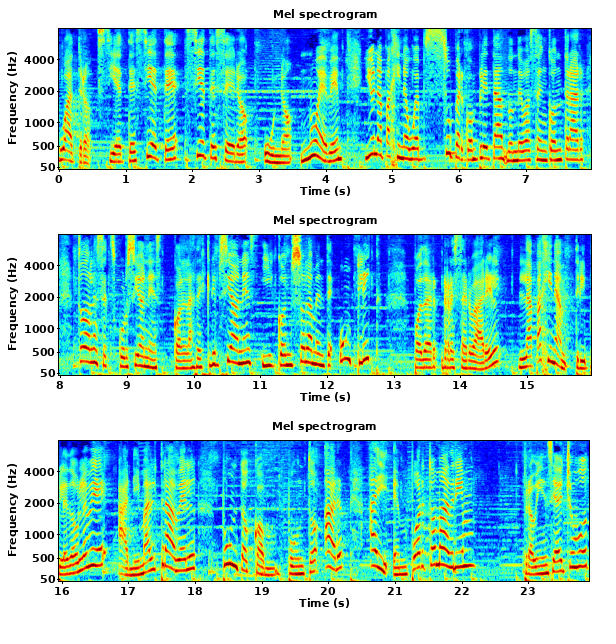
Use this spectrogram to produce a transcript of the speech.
477-7019 y una página web súper completa donde vas a encontrar todas las excursiones con las descripciones y con solamente un clic poder reservar el la página www.animaltravel.com.ar ahí en Puerto Madryn, provincia de Chubut,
